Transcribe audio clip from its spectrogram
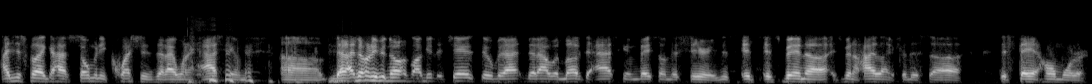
I just feel like I have so many questions that I want to ask him uh, that I don't even know if I'll get the chance to, but I, that I would love to ask him based on this series. It's, it's, it's been, uh, it's been a highlight for this, uh, this stay at home order.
